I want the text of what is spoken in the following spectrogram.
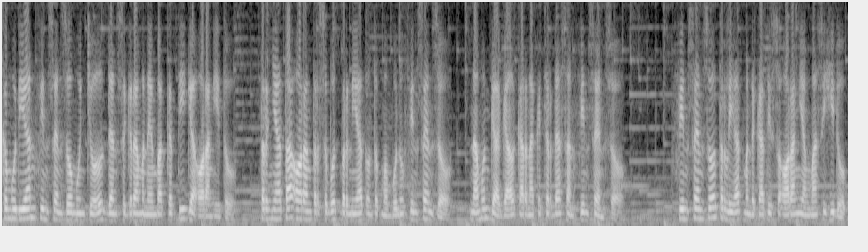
Kemudian Vincenzo muncul dan segera menembak ketiga orang itu. Ternyata orang tersebut berniat untuk membunuh Vincenzo, namun gagal karena kecerdasan Vincenzo. Vincenzo terlihat mendekati seorang yang masih hidup,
